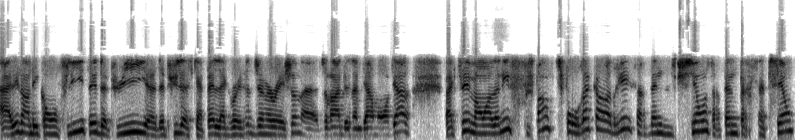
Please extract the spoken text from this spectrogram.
aller dans des conflits depuis euh, depuis ce qu'appelle la Greatest Generation euh, durant la Deuxième Guerre mondiale. Fait que, à un moment donné, je pense qu'il faut recadrer certaines discussions, certaines perceptions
